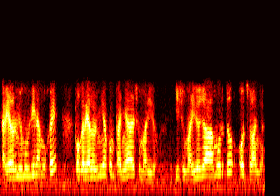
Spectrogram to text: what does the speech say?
que había dormido muy bien la mujer porque había dormido acompañada de su marido. Y su marido ya ha muerto 8 años.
